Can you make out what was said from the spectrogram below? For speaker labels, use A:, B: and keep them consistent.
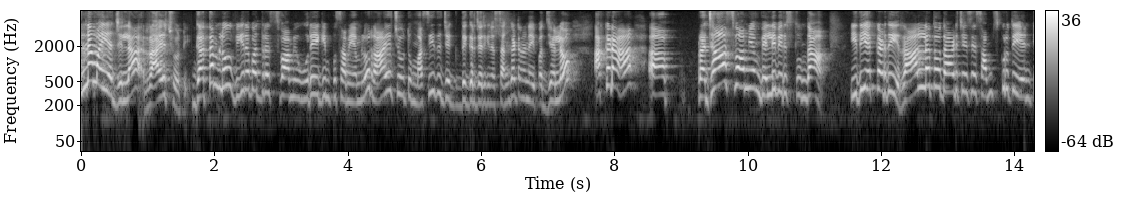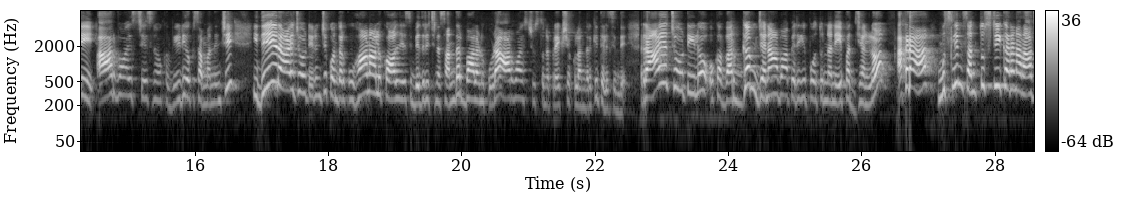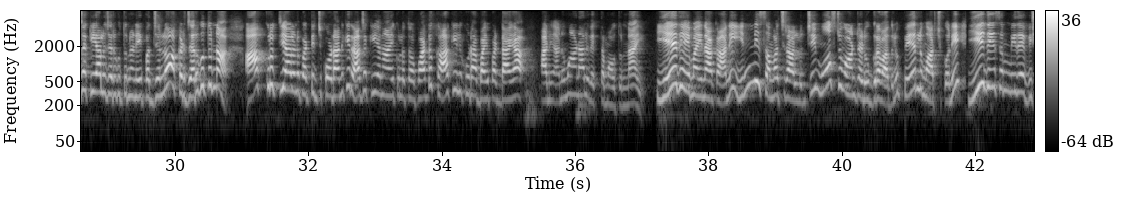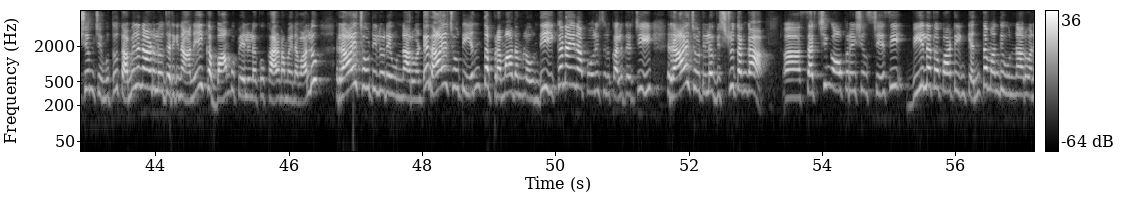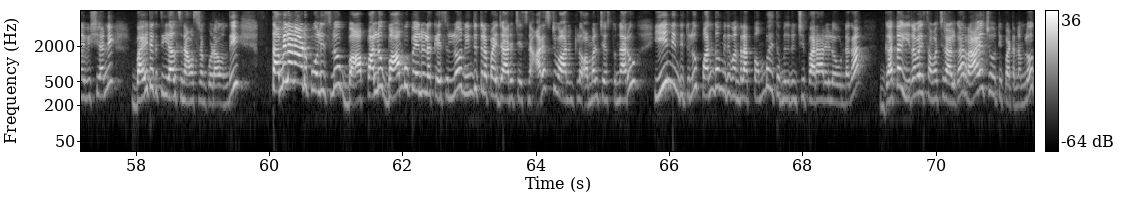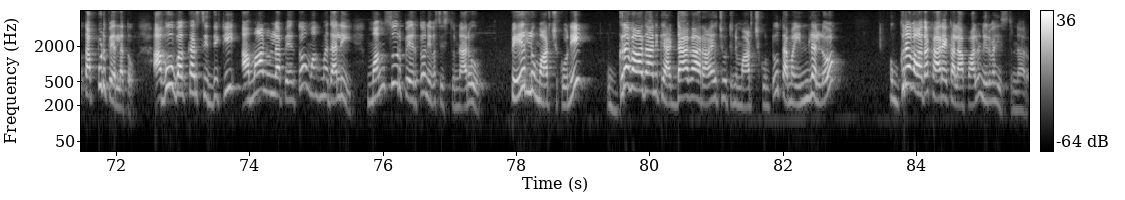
A: అన్నమయ్య జిల్లా రాయచోటి. గతంలో వీరభద్రస్వామి ఊరేగింపు సమయంలో రాయచోటు మసీదు దగ్గర జరిగిన సంఘటన నేపథ్యంలో అక్కడ ప్రజాస్వామ్యం వెల్లివిరుస్తుందా? ఇది ఎక్కడిది? రాళ్ళతో దాడి చేసే సంస్కృతి ఏంటి? ఆర్ వాయిస్ చేసిన ఒక వీడియోకి సంబంధించి ఇదే రాయచోటి నుంచి కొందరు కుహానాలు కాల్ చేసి బెదిరించిన సందర్భాలను కూడా ఆర్ వాయిస్ చూస్తున్న ప్రేక్షకులందరికీ తెలిసిందే. రాయచోటిలో ఒక వర్గం జనాభా పెరిగిపోతున్న నేపథ్యంలో అక్కడ ముస్లిం సంతుష్టీకరణ రాజకీయాలు జరుగుతున్న నేపథ్యంలో అక్కడ జరుగుతున్న ఆకృత్యాలను పట్టించుకోవడానికి రాజకీయ నాయకులతో పాటు కాకీలు కూడా భయపడ్డాయా అని అనుమానాలు వ్యక్తమవుతున్నాయి. ఏదేమైనా కానీ ఇన్ని సంవత్సరాల నుంచి మోస్ట్ వాంటెడ్ ఉగ్రవాదులు పేర్లు మార్చుకొని ఈ దేశం మీదే విషయం చెబుతూ తమిళనాడులో జరిగిన అనేక బాంబు పేలులకు కారణమైన వాళ్ళు రాయచోటిలోనే ఉన్నారు. అంటే రాయచోటి ఎంత ప్రమాదంలో ఉంది? ఇకనైనా పోలీసులు కలుదెరిచి రాయచోటిలో విస్తృతంగా సర్చింగ్ ఆపరేషన్స్ చేసి వీళ్ళతో పాటు ఇంకెంతమంది ఉన్నారు అనే విషయాన్ని బయటకు తీయాల్సిన అవసరం కూడా ఉంది. తమిళనాడు పోలీసులు బా పలు బాంబు పేలుల కేసుల్లో నిందితులపై జారీ చేసిన అరెస్ట్ వారెంట్లు అమలు చేస్తున్నారు. ఈ నిందితులు పంతొమ్మిది వందల తొంభై తొమ్మిది నుంచి పరారీలో ఉండగా గత ఇరవై సంవత్సరాలుగా రాయచోటి పట్టణంలో తప్పుడు పేర్లతో అబూబక్కర్ సిద్దికి అమానుల్లా పేరుతో మహమ్మద్ అలీ మన్సూర్ పేరుతో నివసిస్తున్నారు. పేర్లు మార్చుకొని ఉగ్రవాదానికి అడ్డాగా రాయచోటిని మార్చుకుంటూ తమ ఇండ్లలో ఉగ్రవాద కార్యకలాపాలు నిర్వహిస్తున్నారు.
